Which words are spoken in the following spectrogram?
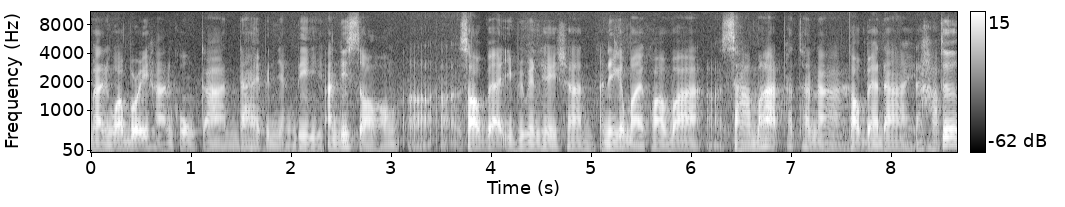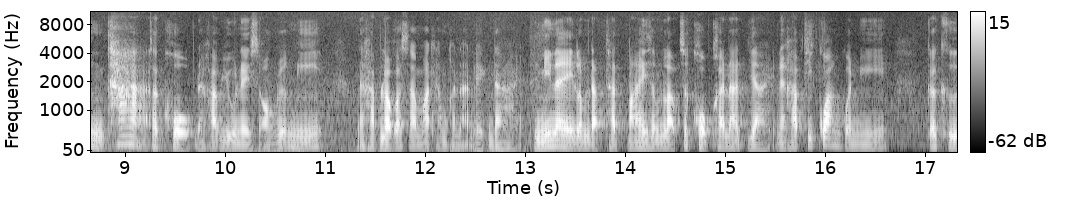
หมายถึงว่าบริหารโครงการได้เป็นอย่างดี อันที่2เอ่อ software implementation อันนี้ก็หมายความว่าสามารถพัฒนาซอฟต์แวร์ได้นะครับ ซึ่งถ้าสโคปนะครับอยู่ใน 2 เรื่องนี้ นะครับเราก็สามารถทำขนาดเล็กได้ ทีนี้ในลำดับถัดไปสำหรับสโคปขนาดใหญ่นะครับที่กว้างกว่านี้ก็คือ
